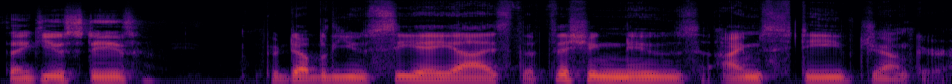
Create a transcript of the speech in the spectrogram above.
Thank you, Steve. For WCAI's The Fishing News, I'm Steve Junker.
